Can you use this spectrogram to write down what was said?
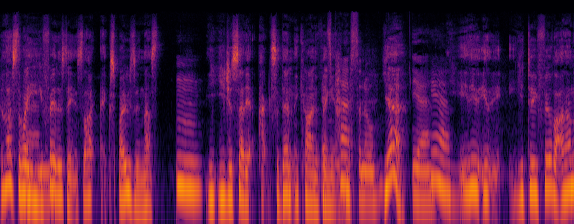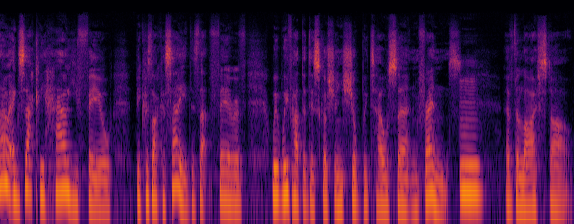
But that's the way Um, you feel, isn't it? It's like exposing. That's you, you just said it accidentally, kind of thing. Mm. It's It- personal. Yeah. Yeah. Yeah. You, you- you do feel that, and I know exactly how you feel because, like I say, there's that fear of. We, we've had the discussion: should we tell certain friends Mm. of the lifestyle?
